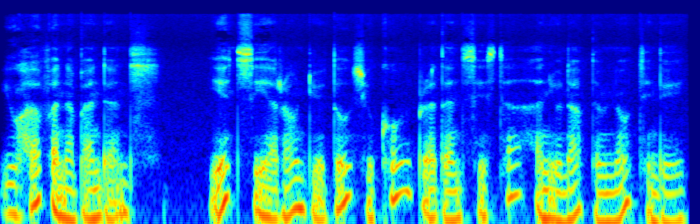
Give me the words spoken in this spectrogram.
You have an abundance, Yet see around you those you call brother and sister, and you love them not indeed.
